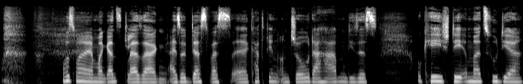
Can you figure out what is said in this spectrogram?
Muss man ja mal ganz klar sagen. Also das, was äh, Katrin und Joe da haben, dieses, okay, ich stehe immer zu dir,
